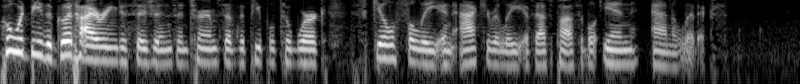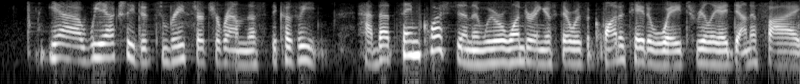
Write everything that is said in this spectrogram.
Who would be the good hiring decisions in terms of the people to work skillfully and accurately, if that's possible, in analytics? Yeah, we actually did some research around this because we had that same question and we were wondering if there was a quantitative way to really identify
